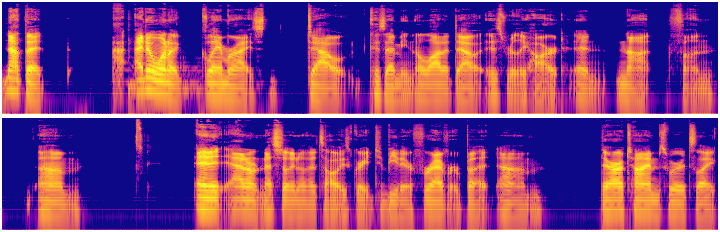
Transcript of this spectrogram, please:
not that I, I don't want to glamorize doubt because I mean a lot of doubt is really hard and not fun. Um, and it, I don't necessarily know that it's always great to be there forever, but um, there are times where it's like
